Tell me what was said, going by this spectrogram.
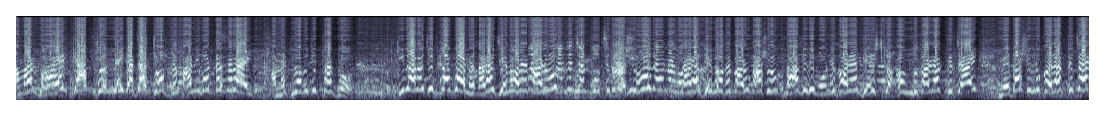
আমার ক্যাপশন পানি পড়তেছে ভাই। আমরা কীভাবে চুপ থাকব? কীভাবে চুপ থাকব আমরা? তারা যেভাবে পারুক, তারা যেভাবে পারুক আসুক, তারা যদি মনে করে দেশকে অন্ধকার রাখতে চায়, মেধা শূন্য করে রাখতে চায়,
